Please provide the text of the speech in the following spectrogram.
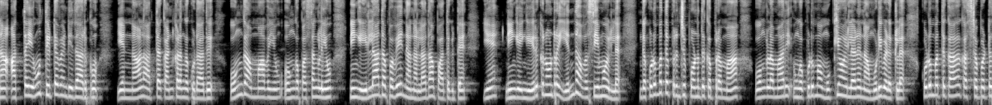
நான் அத்தையும் திட்ட வேண்டியதாக இருக்கும். என்னால் அத்தை கண் கலங்கக்கூடாது உங்கள் அம்மாவையும் உங்கள் பசங்களையும் நீங்கள் இல்லாதப்பவே நான் நல்லா தான் பார்த்துக்கிட்டேன் ஏன்? நீங்கள் இங்கே இருக்கணுன்ற எந்த அவசியமும் இல்லை. இந்த குடும்பத்தை பிரிஞ்சு போனதுக்கப்புறமா உங்களை மாதிரி உங்கள் குடும்பம் முக்கியம் இல்லைன்னு நான் முடிவெடுக்கல. குடும்பத்துக்காக கஷ்டப்பட்டு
